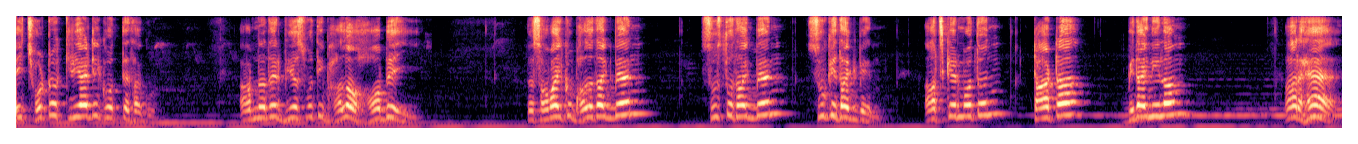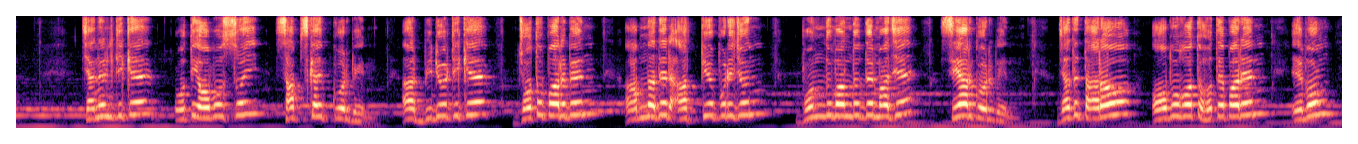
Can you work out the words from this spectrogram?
এই ছোট ক্রিয়াটি করতে থাকুন। আপনাদের বৃহস্পতি ভালো হবেই। তো সবাই খুব ভালো থাকবেন, সুস্থ থাকবেন, সুখী থাকবেন। আজকের মতন টাটা, বিদায় নিলাম। আর হ্যাঁ চ্যানেলটিকে অতি অবশ্যই সাবস্ক্রাইব করবেন। আর ভিডিওটিকে যত পারবেন আপনাদের আত্মীয় পরিজন বন্ধু বান্ধবদের মাঝে শেয়ার করবেন। যাতে তারাও অবগত হতে পারেন এবং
